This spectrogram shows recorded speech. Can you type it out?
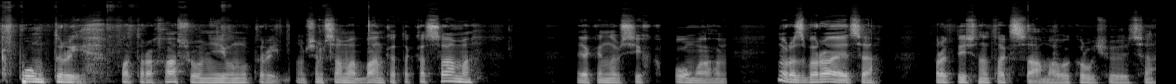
КПОМ 3. Потроха, що у нее внутри. В общем, сама банка така сама, як і на всіх КПОМах. Ну, розбирається практично так само. Викручується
